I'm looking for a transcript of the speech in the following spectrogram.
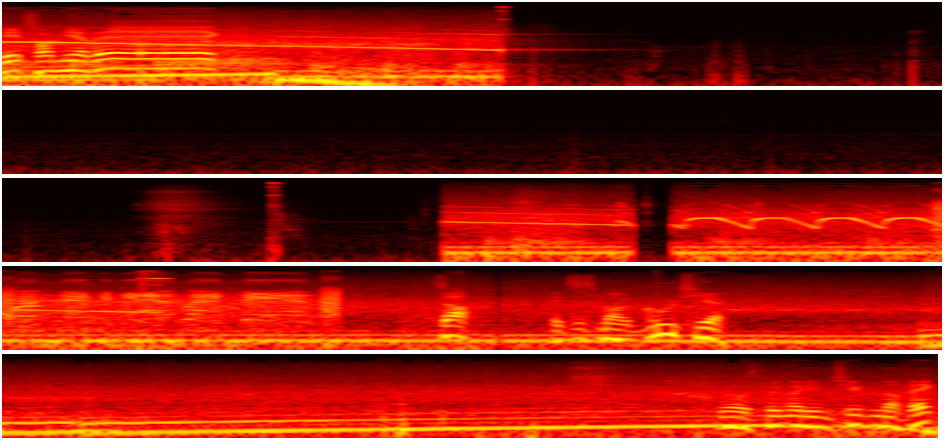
Geht von mir weg! So, jetzt ist mal gut hier. So, jetzt bringen wir den Typen noch weg.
